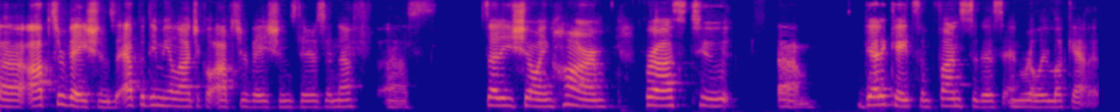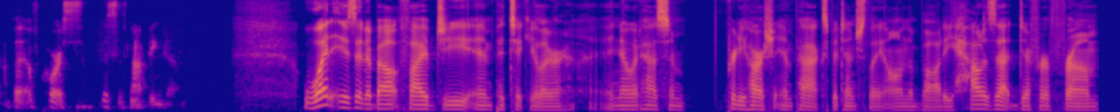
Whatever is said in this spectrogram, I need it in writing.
uh, observations, epidemiological observations, there's enough uh, studies showing harm for us to um, dedicate some funds to this and really look at it. But of course, this is not being done. What is it about 5G in particular? I know it has some pretty harsh impacts potentially on the body. How does that differ from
